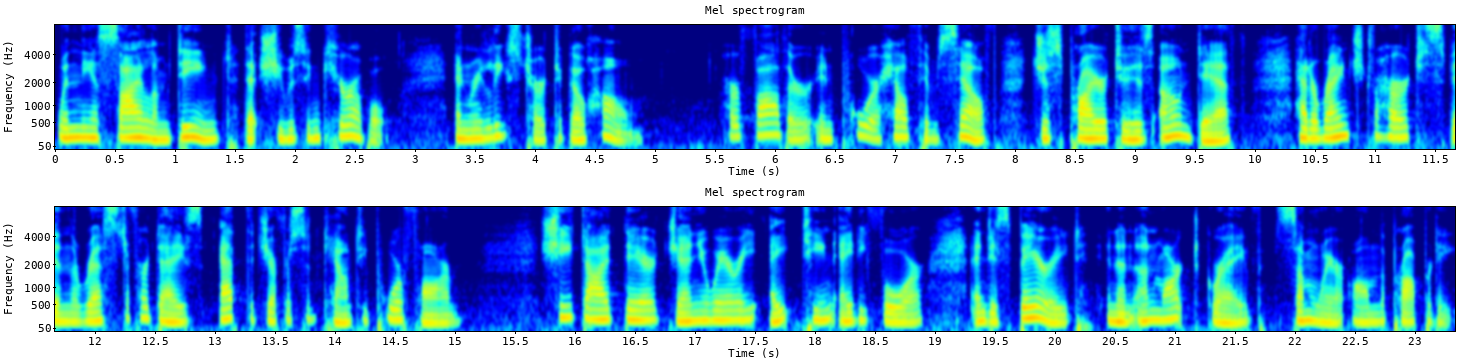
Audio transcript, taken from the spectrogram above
when the asylum deemed that she was incurable and released her to go home. Her father, in poor health himself, just prior to his own death, had arranged for her to spend the rest of her days at the Jefferson County Poor Farm. She died there January 1884 and is buried in an unmarked grave somewhere on the property.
